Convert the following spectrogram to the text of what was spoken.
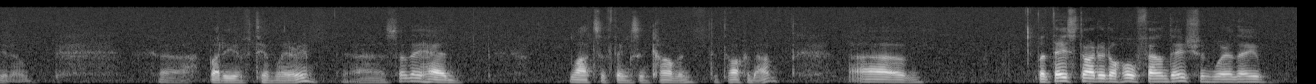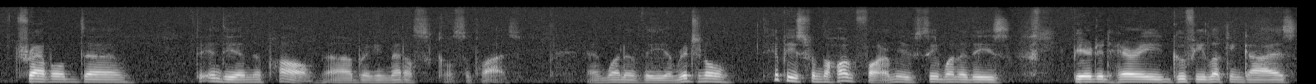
you know, uh, buddy of Tim Leary. Uh, so they had lots of things in common to talk about. Um, but they started a whole foundation where they traveled uh, to India and Nepal, uh, bringing medical supplies. And one of the original hippies from the hog farm, you see one of these bearded, hairy, goofy-looking guys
